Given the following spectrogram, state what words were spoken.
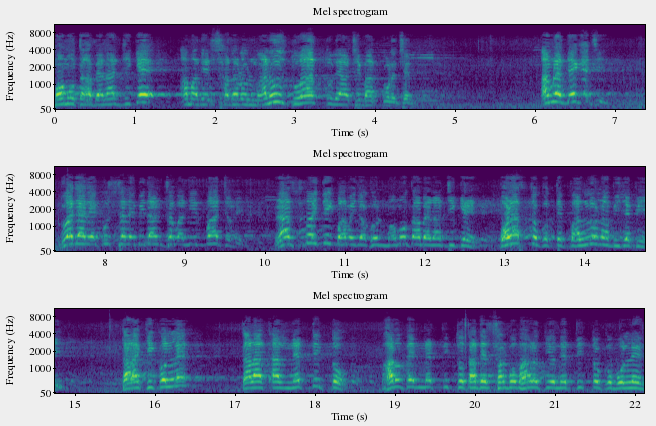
মমতা ব্যানার্জিকে আমাদের সাধারণ মানুষ দুয়ার তুলে আশীর্বাদ করেছেন। আমরা দেখেছি দু হাজার একুশ সালে বিধানসভা নির্বাচনে রাজনৈতিক ভাবে যখন মমতা ব্যানার্জিকে পরাস্ত করতে পারল না বিজেপি, তারা কি করলেন? তারা তার নেতৃত্ব, ভারতের নেতৃত্ব, তাদের সর্বভারতীয় নেতৃত্বকে বললেন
